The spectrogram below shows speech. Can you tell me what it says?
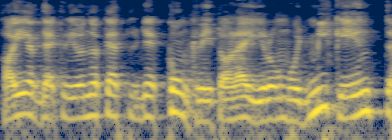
ha érdekli önöket, ugye konkrétan leírom, hogy miként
